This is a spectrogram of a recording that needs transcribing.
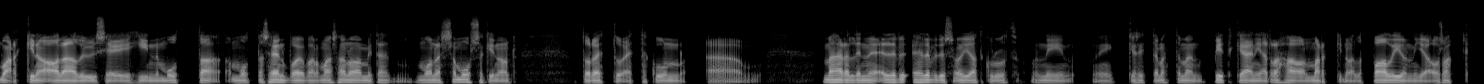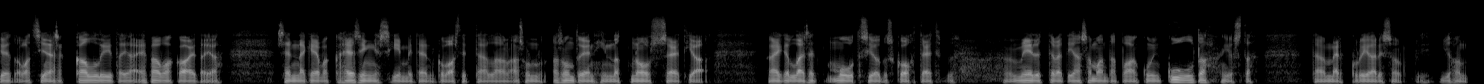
markkina-analyyseihin, mutta, mutta sen voi varmaan sanoa, mitä monessa muussakin on todettu, että kun ää, määrällinen elvy- elvytys on jatkunut niin, niin käsittämättömän pitkään ja rahaa on markkinoilla paljon ja osakkeet ovat sinänsä kalliita ja epävakaita ja sen näkee vaikka Helsingissäkin, miten kovasti täällä on asun, asuntojen hinnat nousseet ja kaikenlaiset muut sijoituskohteet miellyttävät ihan saman tapaan kuin kulta, josta tämä Merkuriadis on, johon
